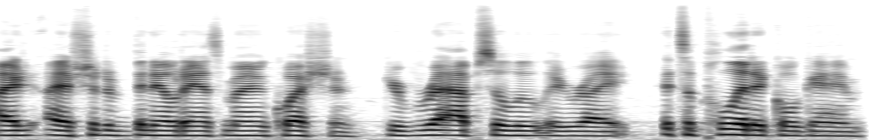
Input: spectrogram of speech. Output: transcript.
I, I should have been able to answer my own question. You're absolutely right. It's a political game.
